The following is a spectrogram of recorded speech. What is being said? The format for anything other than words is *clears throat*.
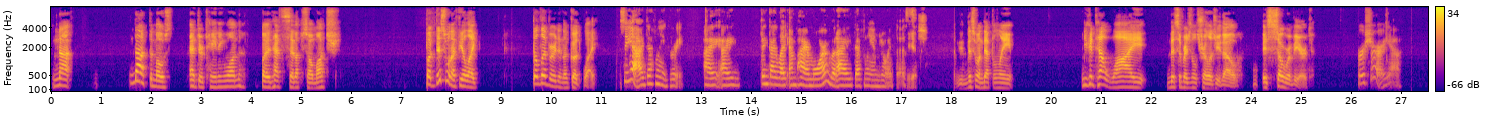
not not the most entertaining one, but it has to set up so much. But this one, I feel like delivered in a good way. So yeah, I definitely agree. I I think I like Empire more, but I definitely enjoyed this. Yes. This one definitely. You can tell why this original trilogy, though, is so revered. For sure, yeah.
